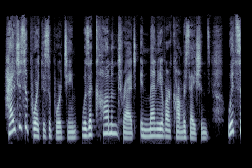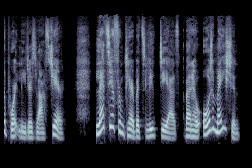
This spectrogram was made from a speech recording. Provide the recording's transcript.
How to support the support team was a common thread in many of our conversations with support leaders last year. Let's hear from Clearbit's Luke Diaz about how automation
